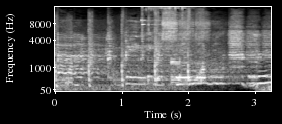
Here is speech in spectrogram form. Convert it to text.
I could be your sin.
